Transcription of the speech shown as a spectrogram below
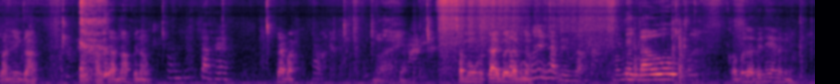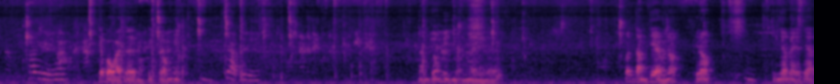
ตอนนี้ก็มี ข่าวแซ่บเนาะพี่น้องทราบแค่แซ่บปะแซ่บตะมงก็ใกล้เบิดแล้วพี่น้องไม่ได้ทราบเลยเหรอมันเด่นเบาก็เบิดแล้วเป็นแห้งแล้วมันเข้าเลยนะจะบอกว่าเธอมาพริกจ้องมีดทราบเลยน้ำจ้องมีดเหมือนไงเลยก้นตำแซ่บเนาะพี่น้องกินยำอะไรก็แซ่บ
